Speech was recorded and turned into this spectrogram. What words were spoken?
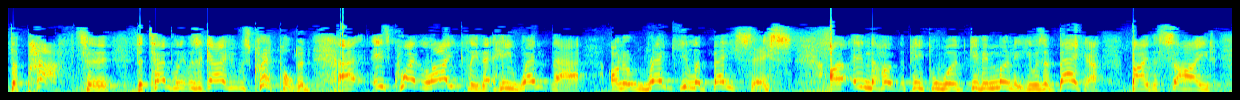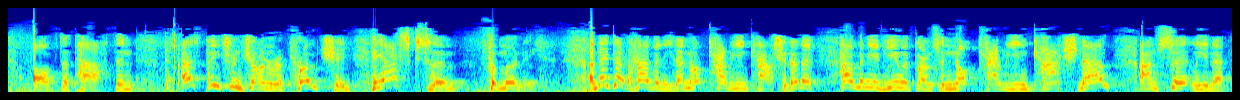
the path to the temple. It was a guy who was crippled. And uh, it's quite likely that he went there on a regular basis uh, in the hope that people would give him money. He was a beggar by the side of the path. And as Peter and John are approaching, he asks them for money. And they don't have any, they're not carrying cash. I don't know how many of you have gone to not carrying cash now. I'm certainly in a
